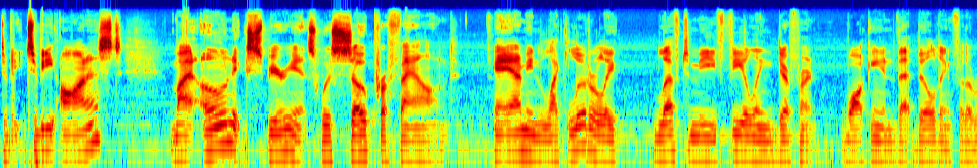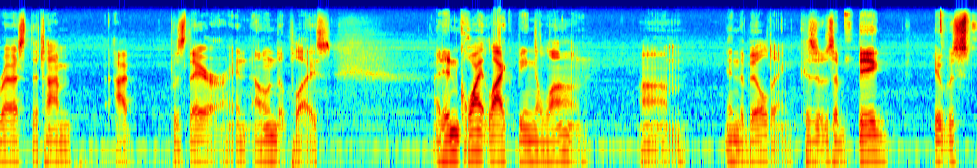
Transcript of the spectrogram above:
to be to be honest, my own experience was so profound, and I mean, like literally left me feeling different walking into that building for the rest of the time I was there and owned the place. I didn't quite like being alone um, in the building because it was a big. It was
